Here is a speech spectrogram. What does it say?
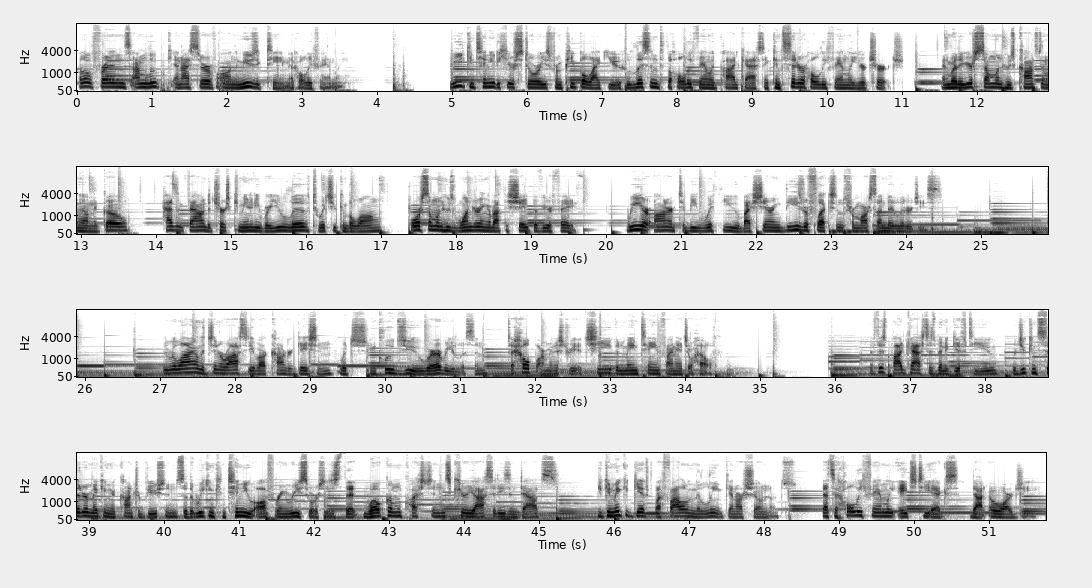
Hello, friends. I'm Luke, and I serve on the music team at Holy Family. We continue to hear stories from people like you who listen to the Holy Family podcast and consider Holy Family your church. And whether you're someone who's constantly on the go, hasn't found a church community where you live to which you can belong, or someone who's wondering about the shape of your faith, we are honored to be with you by sharing these reflections from our Sunday liturgies. We rely on the generosity of our congregation, which includes you wherever you listen, to help our ministry achieve and maintain financial health. If this podcast has been a gift to you, would you consider making a contribution so that we can continue offering resources that welcome questions, curiosities, and doubts? You can make a gift by following the link in our show notes. That's at holyfamilyhtx.org.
